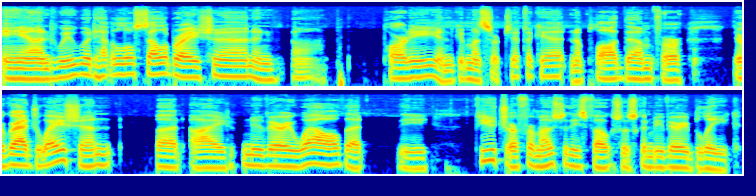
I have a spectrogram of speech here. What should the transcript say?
And we would have a little celebration and uh, party and give them a certificate and applaud them for their graduation but I knew very well that the future for most of these folks was going to be very bleak.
